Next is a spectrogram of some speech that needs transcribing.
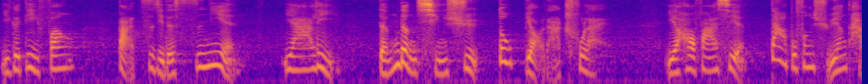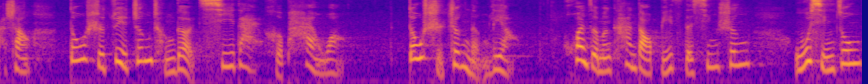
一个地方，把自己的思念、压力等等情绪都表达出来。也好发现，大部分许愿卡上都是最真诚的期待和盼望，都是正能量。患者们看到彼此的心声，无形中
